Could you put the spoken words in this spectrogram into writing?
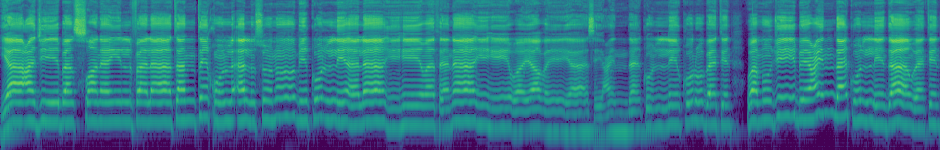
يا عجيب الصنيل فلا تنطق الألسن بكل ألائه وثنائه ويغياس عند كل قربة ومجيب عند كل دعوة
